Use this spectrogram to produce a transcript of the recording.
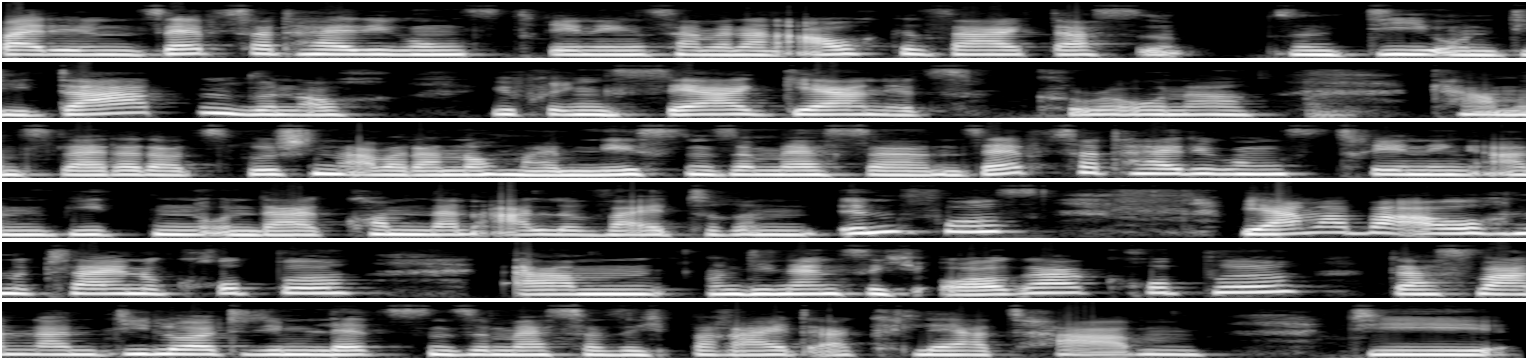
Bei den Selbstverteidigungstrainings haben wir dann auch gesagt, das sind die und die Daten, würden auch übrigens sehr gern, jetzt Corona kam uns leider dazwischen, aber dann nochmal im nächsten Semester ein Selbstverteidigungstraining anbieten und da kommen dann alle weiteren Infos. Wir haben aber auch eine kleine Gruppe ähm, und die nennt sich Orga-Gruppe. Das waren dann die Leute, die im letzten Semester sich bereit erklärt haben, die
